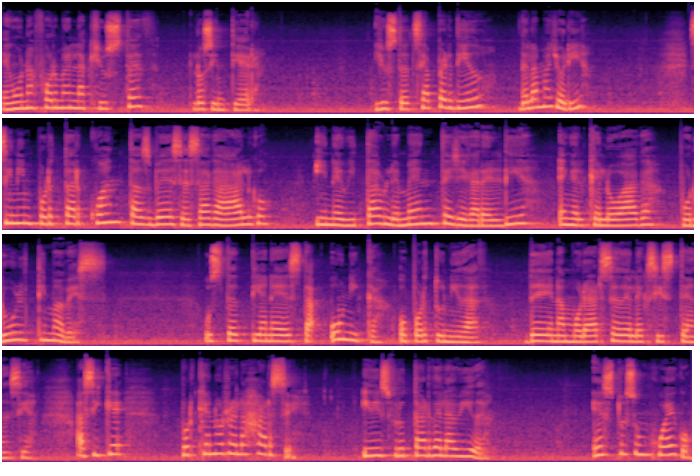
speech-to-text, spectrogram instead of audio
en una forma en la que usted lo sintiera. Y usted se ha perdido de la mayoría. Sin importar cuántas veces haga algo, inevitablemente llegará el día en el que lo haga por última vez. Usted tiene esta única oportunidad de enamorarse de la existencia. Así que, ¿por qué no relajarse y disfrutar de la vida? Esto es un juego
